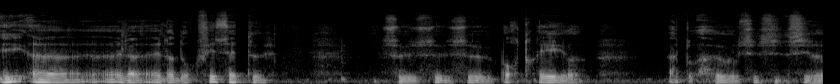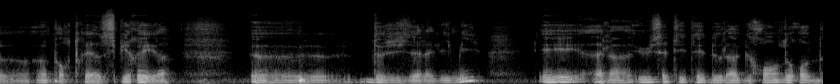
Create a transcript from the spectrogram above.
Et euh, elle, a, elle a donc fait cette, ce, portrait. euh, euh, c'est- un portrait inspiré hein, euh, de Gisèle Halimi. Et elle a eu cette idée de la grande robe,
